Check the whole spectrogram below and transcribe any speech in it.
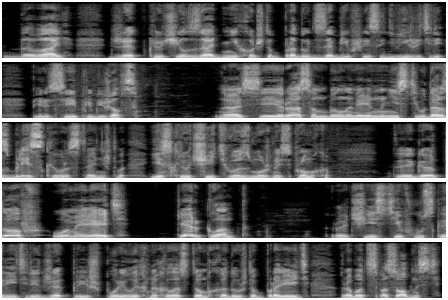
давай! Джек включил задний ход, чтобы продуть забившиеся движители. Персей приближался. На сей раз он был намерен нанести удар с близкого расстояния, чтобы исключить возможность промаха. — Ты готов умереть, Керкланд? — Прочистив ускорители, Джек пришпорил их на холостом ходу, чтобы проверить работоспособность.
